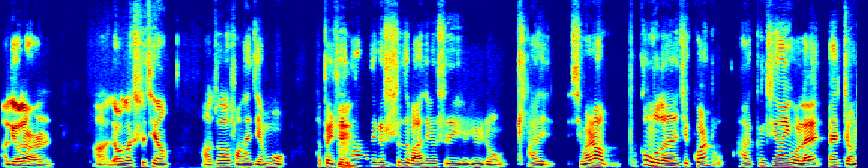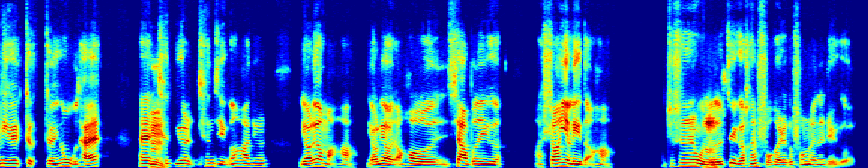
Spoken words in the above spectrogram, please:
啊聊点儿啊聊个事情啊做个访谈节目。他本身嗯他这个狮子吧，他就是有有一种哎喜欢让更多的人去关注啊，更倾向于我来哎整理整整一个舞台，哎嗯。请几个请几个哈就是聊聊嘛哈聊聊，然后下部的一个啊商业类的哈，就是我觉嗯，得这个很符合这个冯仑的这个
